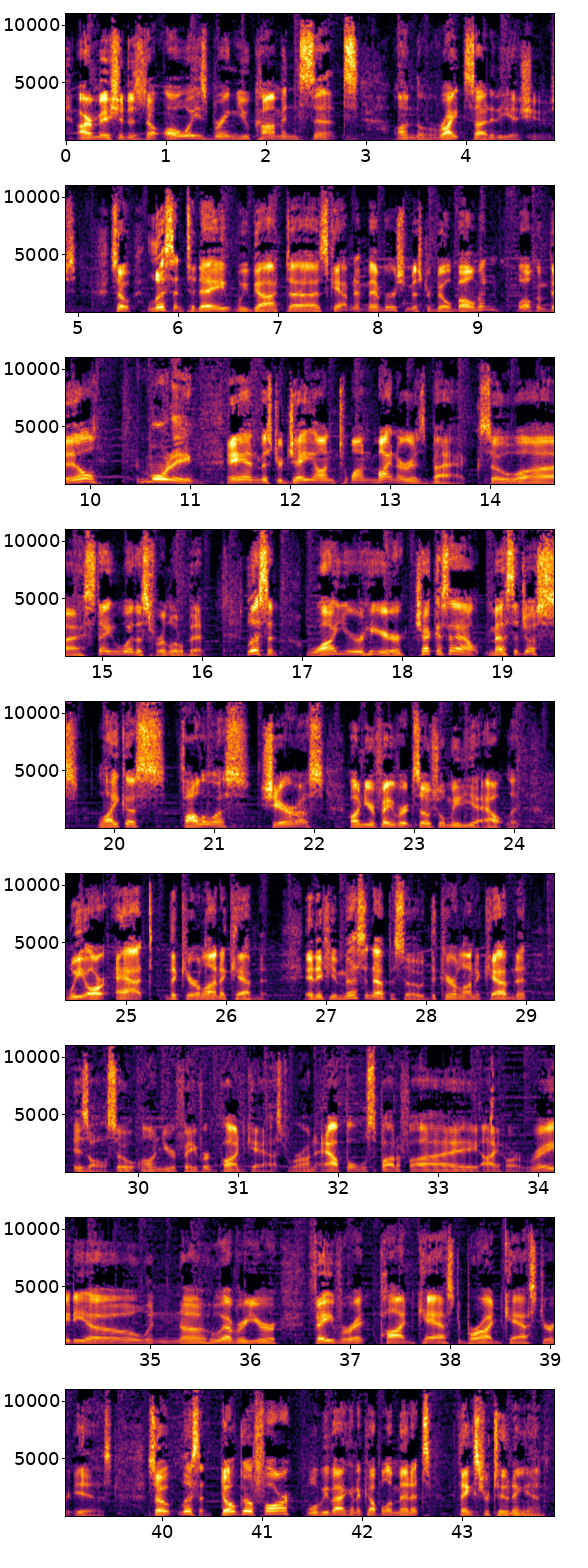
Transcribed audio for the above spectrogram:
Our mission is to always bring you common sense on the right side of the issues. So, listen, today we've got uh, as cabinet members Mr. Bill Bowman. Welcome, Bill. Good morning. And Mr. J. Antoine Miner is back. So, uh, stay with us for a little bit. Listen, while you're here, check us out. Message us, like us, follow us, share us on your favorite social media outlet. We are at the Carolina Cabinet. And if you miss an episode, the Carolina Cabinet is also on your favorite podcast. We're on Apple, Spotify, iHeartRadio, and uh, whoever your favorite podcast broadcaster is. So listen, don't go far. We'll be back in a couple of minutes. Thanks for tuning in.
